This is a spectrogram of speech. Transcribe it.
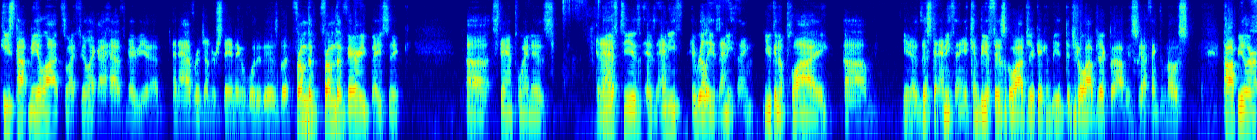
he's taught me a lot. So I feel like I have maybe a, an average understanding of what it is. But from the from the very basic uh, standpoint, is an NFT is, is any it really is anything you can apply um, you know this to anything. It can be a physical object, it can be a digital object, but obviously, I think the most popular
